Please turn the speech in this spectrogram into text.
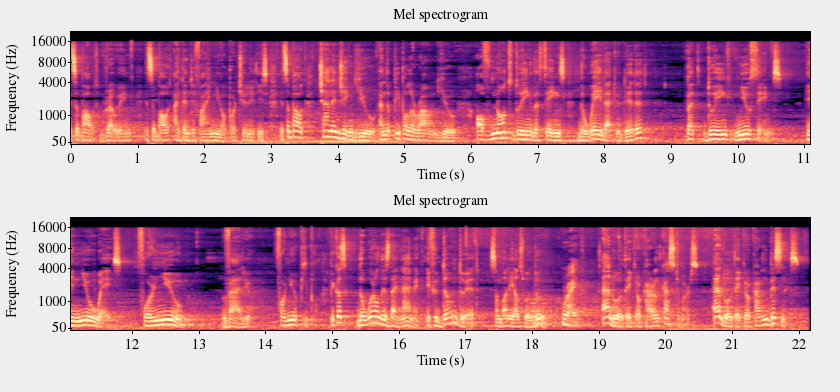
It's about growing, it's about identifying new opportunities. It's about challenging you and the people around you of not doing the things the way that you did it, but doing new things in new ways for new value, for new people. Because the world is dynamic. If you don't do it, somebody else will do Right. and will take your current customers and will take your current business.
